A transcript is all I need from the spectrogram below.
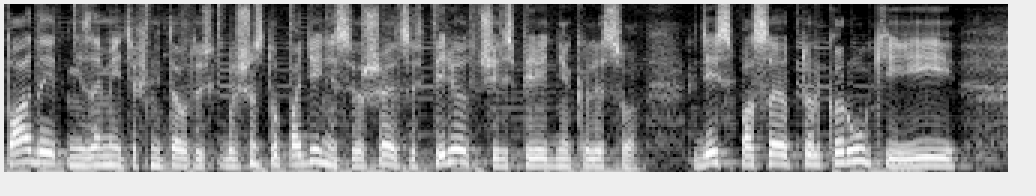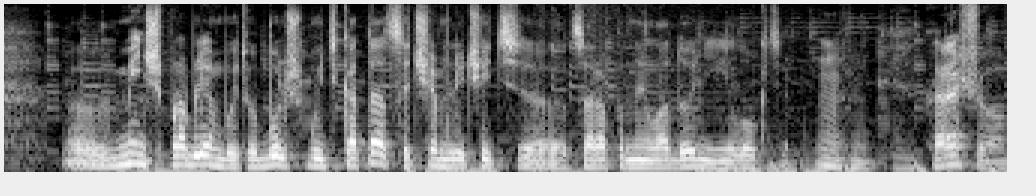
падает, не заметив ни того. То есть большинство падений совершаются вперед через переднее колесо. Здесь спасают только руки и э, меньше проблем будет. Вы больше будете кататься, чем лечить э, царапанные ладони и локти. Мгм. Хорошо.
